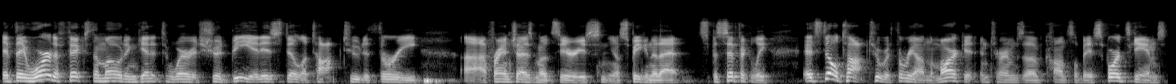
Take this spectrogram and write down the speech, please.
if they were to fix the mode and get it to where it should be, it is still a top two to three uh, franchise mode series. You know, speaking to that specifically, it's still top two or three on the market in terms of console-based sports games,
